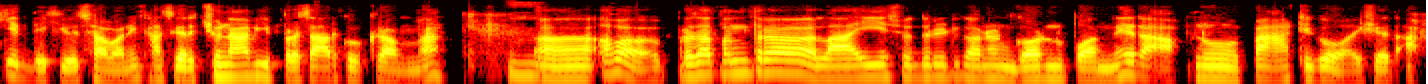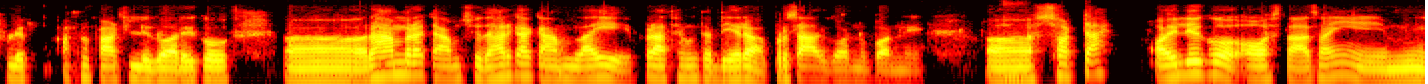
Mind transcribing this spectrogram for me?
के देखिएको छ भने खास गरी चुनावी प्रचारको क्रममा अब प्रजातन्त्रलाई सुदृढीकरण गर्नुपर्ने र आफ्नो पार्टीको हैसियत आफूले आफ्नो पार्टीले गरेको राम्रा काम सुधारका कामलाई प्राथमिकता दिएर प्रचार गर्नुपर्ने सट्टा अहिलेको अवस्था चाहिँ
